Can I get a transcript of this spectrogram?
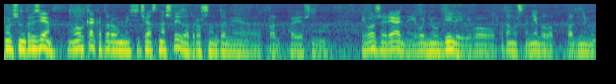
В общем, друзья, волка, которого мы сейчас нашли в заброшенном доме э, повешенного, его же реально, его не убили, его, потому что не было под ним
